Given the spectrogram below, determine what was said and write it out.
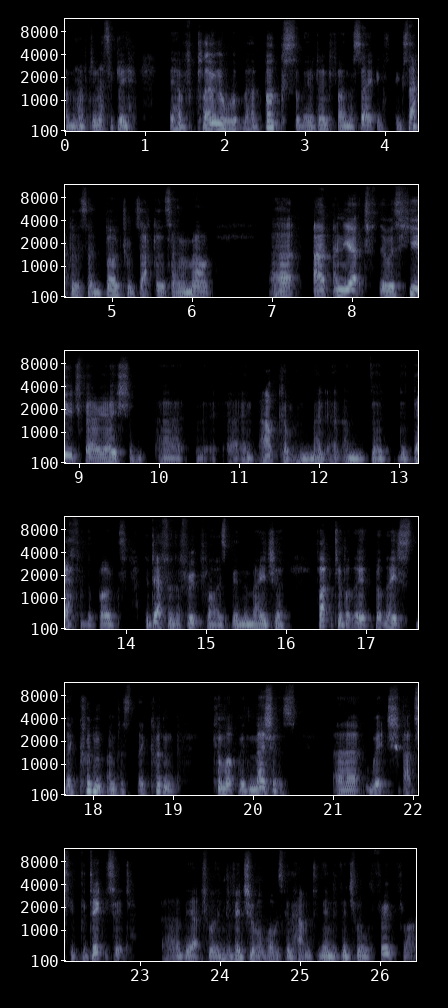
and they have genetically they have clonal uh, bugs so they identify the same exactly the same bug to exactly the same amount uh, and yet there was huge variation uh, uh, in outcome and, and the, the, death of the bugs, the death of the fruit flies being the major factor, but they, but they, they couldn't they couldn't come up with measures uh, which actually predicted uh, the actual individual, what was going to happen to the individual fruit fly.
